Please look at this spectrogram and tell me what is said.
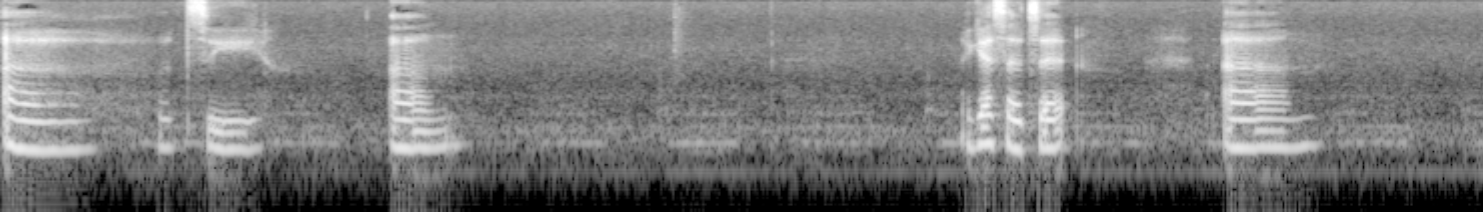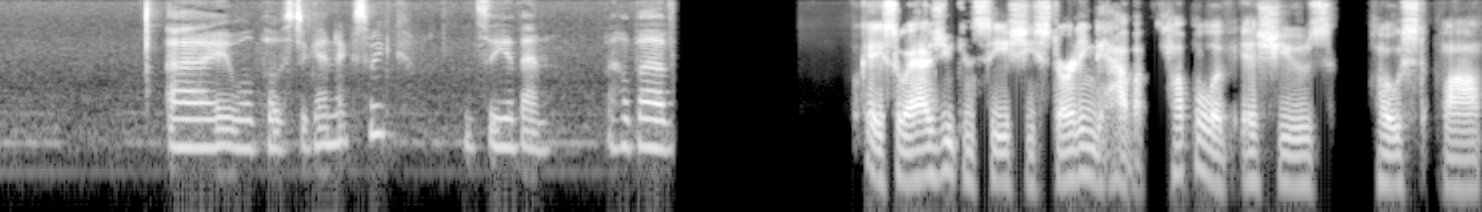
Uh, let's see. Um, I guess that's it. Um, I will post again next week. Let's see you then. I hope I have. Okay, so as you can see, she's starting to have a couple of issues post-op,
